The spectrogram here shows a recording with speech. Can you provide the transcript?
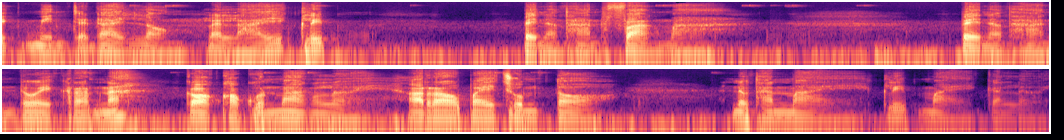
เอกมินจะได้ลองหลาย ๆ คลิป เป็นอนวทานฝากมา เป็นอนวทานด้วยครับนะ ก็ขอบคุณมากเลย เราไปชมต่อแนวทานใหม่คลิปใหม่กันเลย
